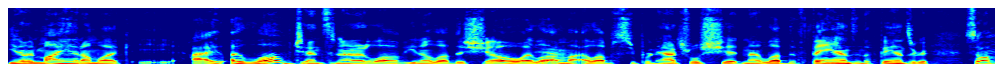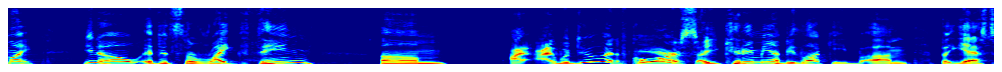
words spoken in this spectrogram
you know, in my head, I'm like, I, I love Jensen, and I love, you know, love the show. I love, Yeah. I love supernatural shit, and I love the fans, and the fans are great. So I'm like, you know, if it's the right thing, um, I, I would do it. Of course. Are you kidding me? I'd be lucky. Um, but yes,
